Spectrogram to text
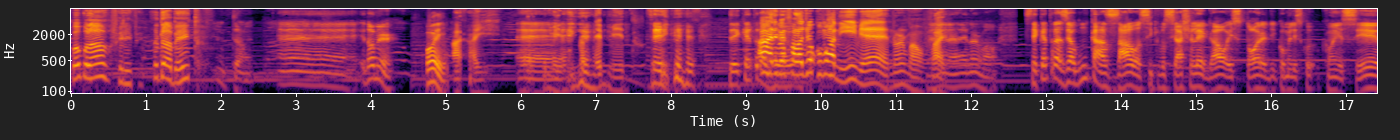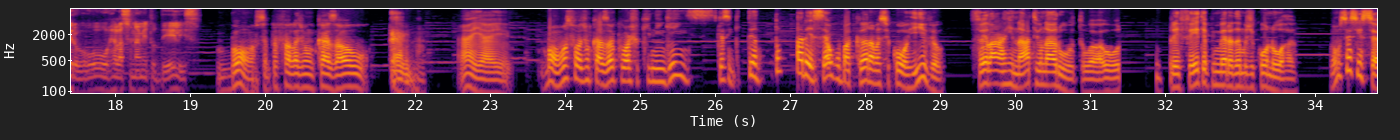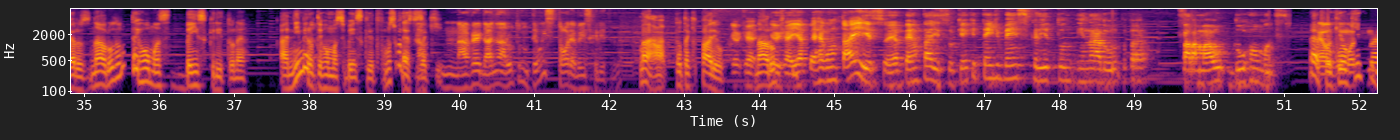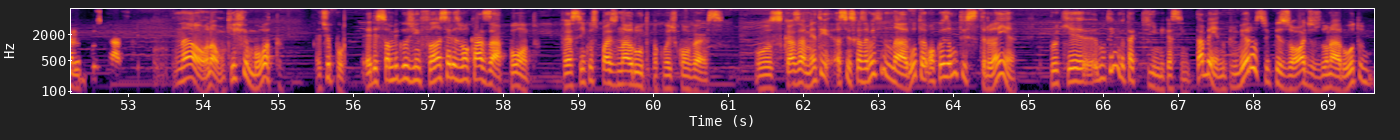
Vamos lá, Felipe. Andamento. então. É. Edomir. Oi. Aí. É. É medo. Você você quer trazer. Ah, ele vai algum- falar de algum anime, é normal, É, vai. né, é normal. Você quer trazer algum casal assim que você acha legal a história de como eles co- conheceram ou o relacionamento deles? Bom, se é pra falar de um casal. Ai, ai. Bom, vamos falar de um casal que eu acho que ninguém. Que assim, que tentou parecer algo bacana, mas ficou horrível. Foi lá a Hinata e o Naruto, o o prefeito e a primeira dama de Konoha. Vamos ser sinceros, Naruto não tem romance bem escrito, né? Anime não tem romance bem escrito, vamos ser honestos Na, aqui. na verdade, Naruto não tem uma história bem escrita. viu? Ah, puta que pariu. Eu já, Naruto- eu já ia perguntar isso, eu ia perguntar isso. O que que tem de bem escrito em Naruto pra falar mal do romance? É, É, porque o o Sasuke. Não, não, o Kishimoto é tipo, eles são amigos de infância, eles vão casar, ponto. Foi assim que os pais do Naruto pra comer de conversa. Os casamentos, assim, os casamentos do Naruto é uma coisa muito estranha, porque não tem muita química assim. Tá bem, nos primeiros episódios do Naruto,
